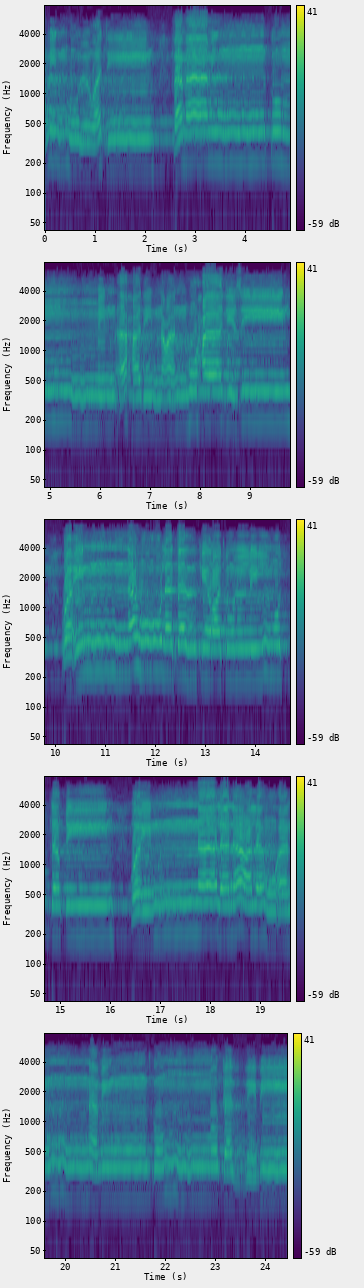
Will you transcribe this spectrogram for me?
منه الوتين فما منكم من أحد عنه حاجزين وإنه لتذكرة للمتقين وإنا لنعلم أن منكم مكذبين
